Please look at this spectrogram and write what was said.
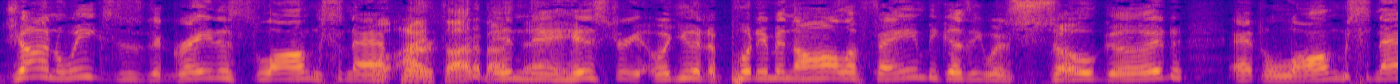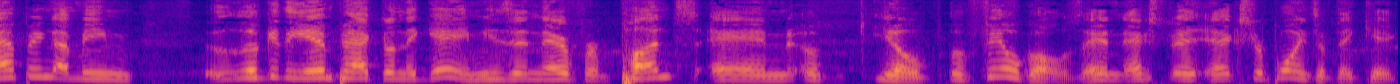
Jon Weeks is the greatest long snapper Well, I thought about in that. the history. Well, you had to put him in the Hall of Fame because he was so good at long snapping. I mean, look at the impact on the game. He's in there for punts and uh, you know field goals and extra extra points if they kick.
